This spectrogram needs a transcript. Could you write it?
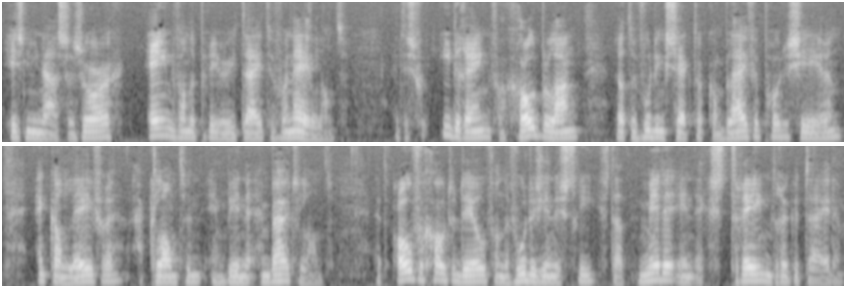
is nu naast de zorg één van de prioriteiten voor Nederland. Het is voor iedereen van groot belang dat de voedingssector kan blijven produceren en kan leveren aan klanten in binnen- en buitenland. Het overgrote deel van de voedingsindustrie staat midden in extreem drukke tijden.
